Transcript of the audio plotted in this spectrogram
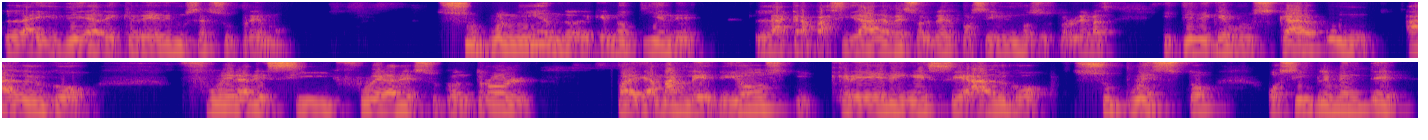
la idea de creer en un ser supremo, suponiendo de que no tiene la capacidad de resolver por sí mismo sus problemas y tiene que buscar un algo fuera de sí, fuera de su control, para llamarle Dios y creer en ese algo supuesto o simplemente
